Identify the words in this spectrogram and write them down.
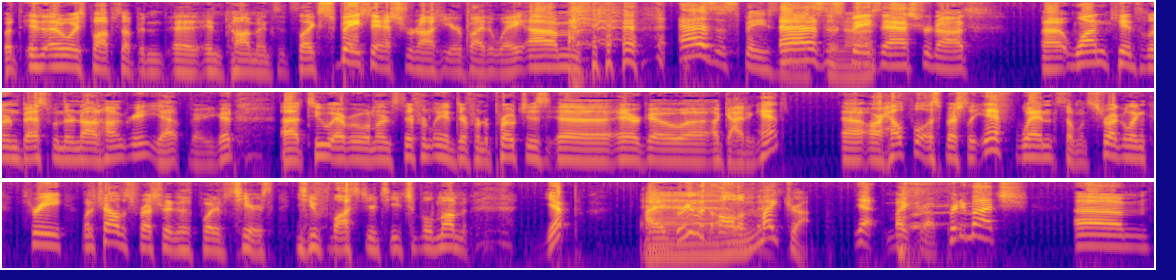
but it, always pops up in uh, in comments. It's like space astronaut here, by the way. Um, as a space as a astronaut. space astronaut. Uh, one, kids learn best when they're not hungry. Yeah, very good. Uh, two, everyone learns differently and different approaches. Uh, ergo, uh, a guiding hand uh, are helpful, especially if when someone's struggling. Three, when a child is frustrated to the point of tears, you've lost your teachable moment. Yep, I agree with all of that. mic drop. Yeah, mic drop, pretty much. Um,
